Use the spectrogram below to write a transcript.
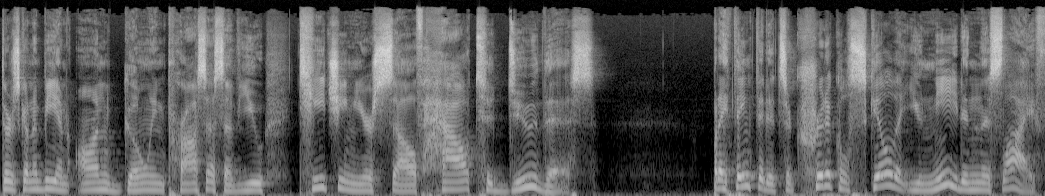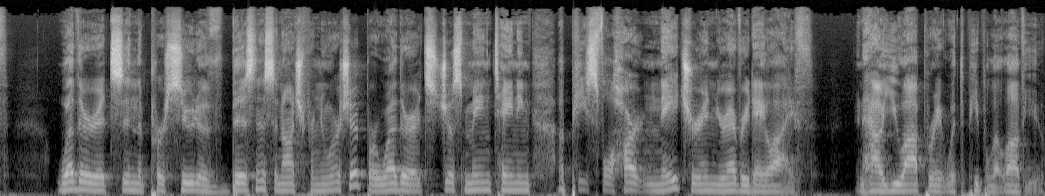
there's going to be an ongoing process of you teaching yourself how to do this. But I think that it's a critical skill that you need in this life, whether it's in the pursuit of business and entrepreneurship or whether it's just maintaining a peaceful heart and nature in your everyday life and how you operate with the people that love you.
